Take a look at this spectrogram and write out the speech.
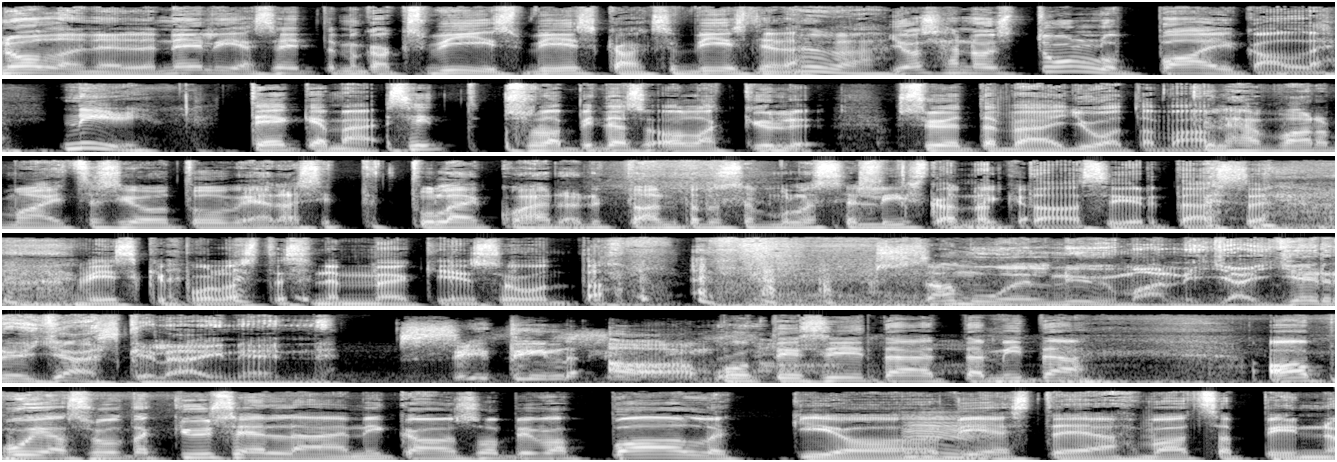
044 725 5854. Hyvä. Jos hän olisi tullut paikalle Niin, tekemään, sit sulla pitäisi olla kyllä syötävää ja juotavaa. kyllähän varmaan itse asiassa joutuu vielä sitten tulee, kun hän on nyt antanut sen mulle sen listan, mikä... Kannattaa siirtää se viskipullosta sinne mökin suuntaan. Samuel Nyman ja Jere Jäskeläinen. Sitin aamu. Puhuttiin siitä, että mitä apuja sulta kysellään mikä on sopiva palkkio. Hmm. Viestejä WhatsAppiin 0447255854.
